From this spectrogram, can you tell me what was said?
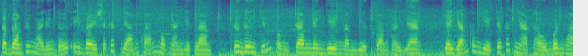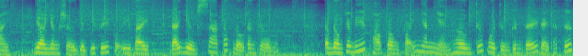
Tập đoàn thương mại điện tử eBay sẽ cắt giảm khoảng 1.000 việc làm, tương đương 9% nhân viên làm việc toàn thời gian và giảm công việc cho các nhà thầu bên ngoài do nhân sự và chi phí của eBay đã vượt xa tốc độ tăng trưởng. Tập đoàn cho biết họ cần phải nhanh nhẹn hơn trước môi trường kinh tế đầy thách thức.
